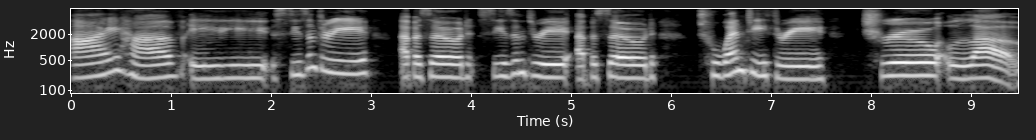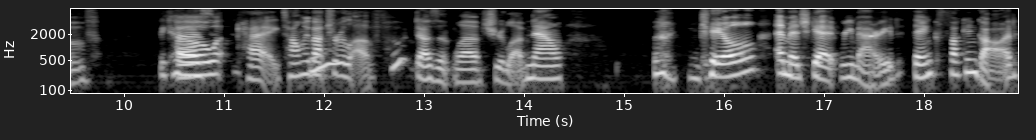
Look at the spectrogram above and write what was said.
I have a season three episode, season three episode 23, True Love. Because Okay, tell me about Who- True Love. who doesn't love True Love? Now, Gail and Mitch get remarried. Thank fucking God,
